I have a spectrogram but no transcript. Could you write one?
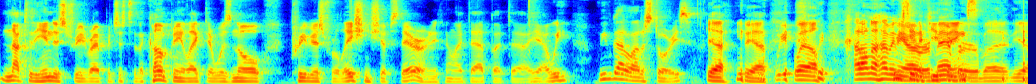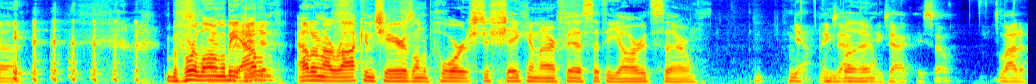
not to the industry, right, but just to the company, like there was no previous relationships there or anything like that. But uh, yeah, we, we've got a lot of stories. Yeah, yeah. we, well, we, I don't know how many I remember, but yeah. Before long, yeah, we'll be out, out on our rocking chairs on the porch, just shaking our fists at the yard. So Yeah, exactly, But- exactly. So a lot of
